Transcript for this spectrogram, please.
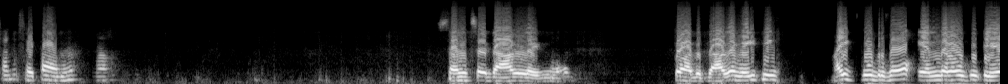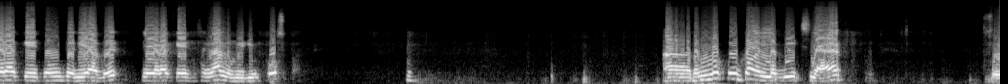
சன்செட் ஆகும் சன்செட் ஆகல இன்னும். ஸோ அதுக்காக வெயிட்டிங் மைக் போட்டிருக்கோம். எந்த அளவுக்கு கிளியரா கேட்கும்னு தெரியாது. கிளியரா கேட்டுச்சுன்னா அந்த வீடியோ போஸ்ட் ரொம்ப கூட்டம் இல்ல பீச்ல ஸோ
